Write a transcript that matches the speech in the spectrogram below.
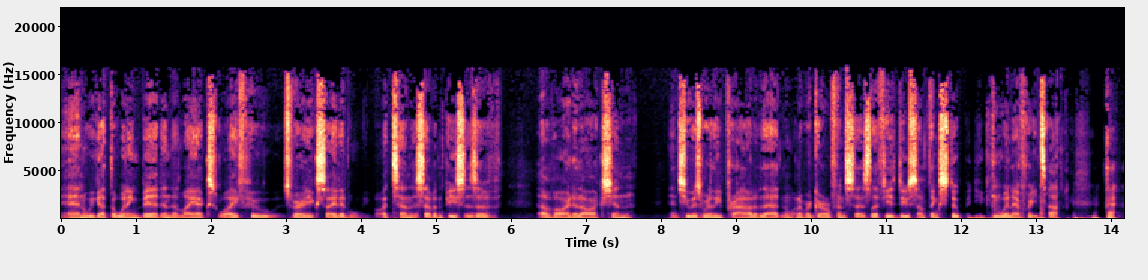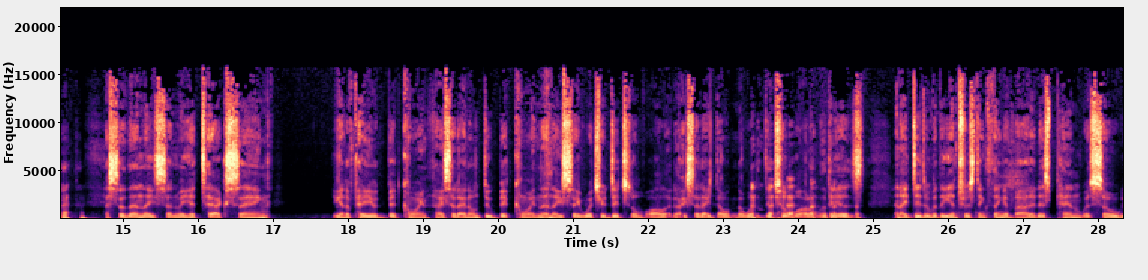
and we got the winning bid. And then my ex-wife, who was very excited when we bought ten to seven pieces of of art at auction, and she was really proud of that. And one of her girlfriends says, "If you do something stupid, you can win every time." so then they send me a text saying. You got to pay with Bitcoin. I said, I don't do Bitcoin. Then they say, What's your digital wallet? I said, I don't know what a digital wallet is. And I did it. But the interesting thing about it is Penn was so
